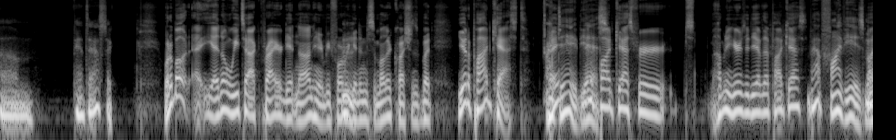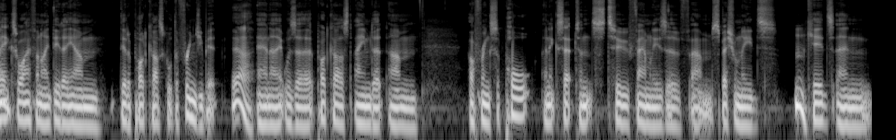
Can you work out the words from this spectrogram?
um, fantastic. What about? uh, I know we talked prior getting on here before we get into some other questions, but you had a podcast. I right? did, You had yes. a podcast for how many years did you have that podcast? about five years my Oh. ex-wife and i did a um did a podcast called the fringy bit Yeah. and uh, it was a podcast aimed at um, offering support and acceptance to families of um, special needs Hmm. kids and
